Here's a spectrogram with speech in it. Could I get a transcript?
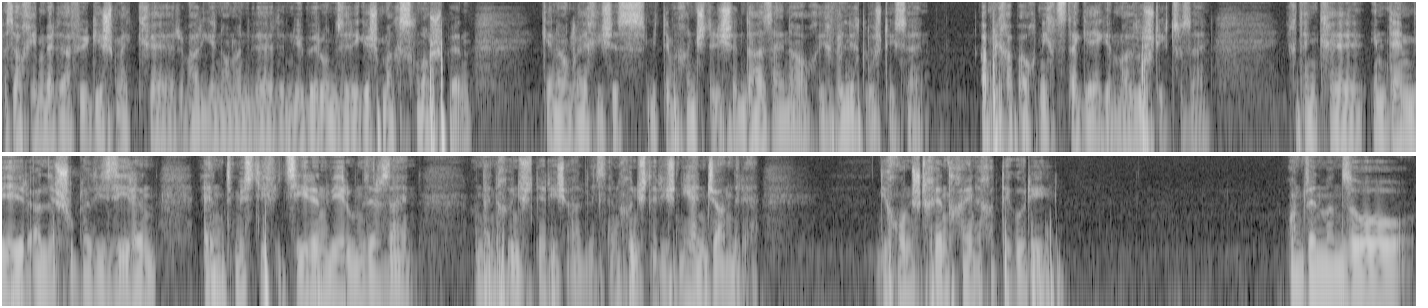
was auch immer da für Geschmäcker wahrgenommen werden über unsere Geschmacksknospen. Genau gleich ist es mit dem künstlerischen Dasein auch. Ich will nicht lustig sein. Aber ich habe auch nichts dagegen, mal lustig zu sein. Ich denke, indem wir alles schubladisieren, entmystifizieren wir unser Sein. Und ein Künstler ist alles. Ein Künstler ist nie ein Genre. Die Kunst kennt keine Kategorie. Und wenn man so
